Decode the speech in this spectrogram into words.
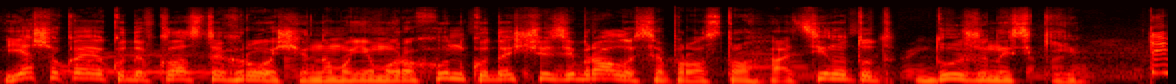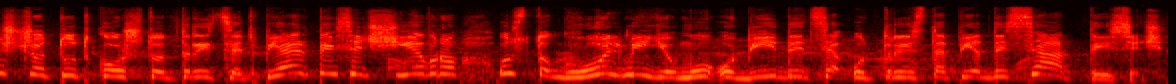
Я шукаю, куди вкласти гроші. На моєму рахунку дещо зібралося просто, а ціни тут дуже низькі. Те, що тут коштує 35 тисяч євро, у Стокгольмі йому обійдеться у 350 тисяч.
